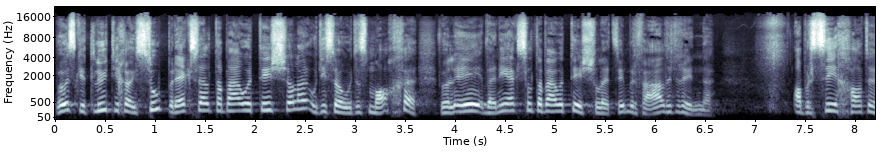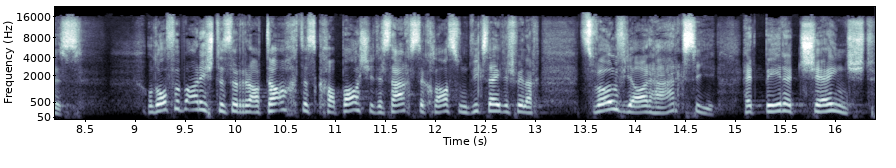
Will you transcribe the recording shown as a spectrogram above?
Weil es gibt Leute, die können super Excel-Tabellen tischeln und die sollen das machen. Weil ich, wenn ich Excel-Tabellen tischle, es immer Fehler drin. Aber sie kann das. Und offenbar ist das Radach, das Kabasch in der 6. Klasse, und wie gesagt, das war vielleicht zwölf Jahre her, hat Bären changed.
